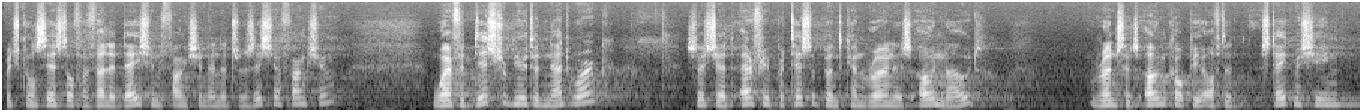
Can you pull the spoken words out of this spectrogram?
which consists of a validation function and a transition function. We have a distributed network, such that every participant can run its own node, runs its own copy of the state machine.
